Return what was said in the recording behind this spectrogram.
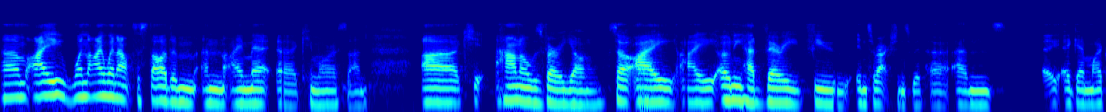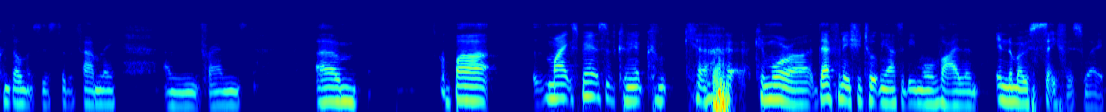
Um, I when I went out to Stardom and I met Kimura-san, uh, Hana was very young, so I I only had very few interactions with her, and again, my condolences to the family and friends. Um, but my experience of Kimura definitely she taught me how to be more violent in the most safest way.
